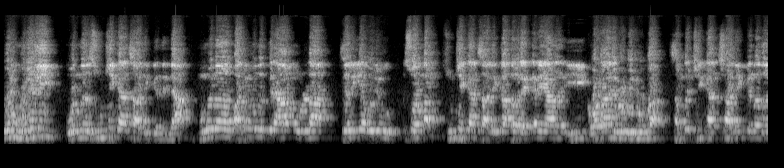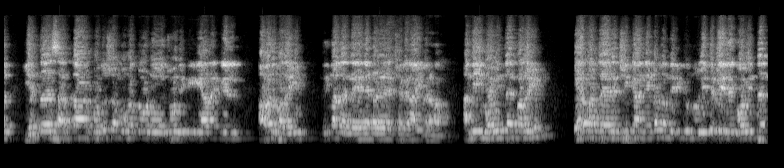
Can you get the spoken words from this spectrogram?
ഒരു ഉരുളി ഒന്ന് സൂക്ഷിക്കാൻ സാധിക്കുന്നില്ല മൂന്ന് പതിമൂന്ന് ഗ്രാം ഉള്ള ചെറിയ ഒരു സ്വർണം സൂക്ഷിക്കാൻ സാധിക്കാത്തവർ എങ്ങനെയാണ് ഈ കോടാനുകോടി രൂപ സംരക്ഷിക്കാൻ സാധിക്കുന്നത് എന്ന് സർക്കാർ പൊതുസമൂഹത്തോട് ചോദിക്കുകയാണെങ്കിൽ അവർ പറയും നിങ്ങൾ തന്നെ ഞങ്ങളുടെ രക്ഷകനായി വരണം. അന്ന് ഈ ഗോവിന്ദൻ പറയും കേരളത്തെ രക്ഷിക്കാൻ ഞങ്ങൾ വന്നിരിക്കുന്നു. എന്റെ പേര് ഗോവിന്ദൻ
